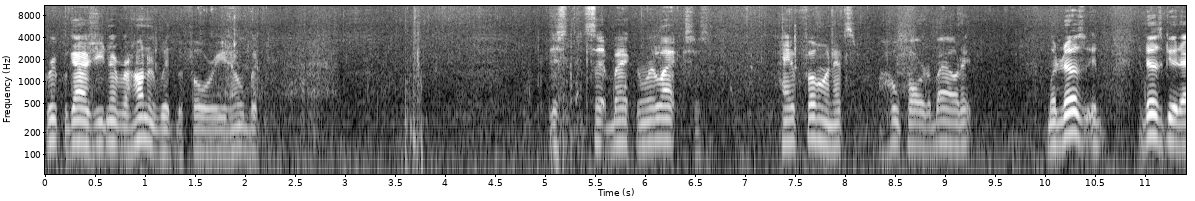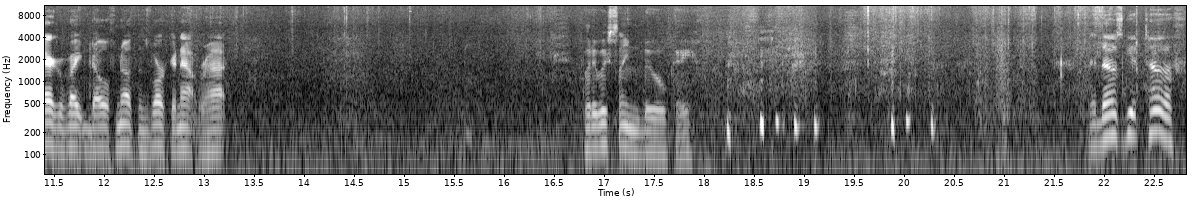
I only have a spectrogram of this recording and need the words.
group of guys you never hunted with before, you know. But just sit back and relax, just have fun. That's the whole part about it. But it does it, it does get aggravating though if nothing's working out right. But we seem to do okay. it does get tough.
